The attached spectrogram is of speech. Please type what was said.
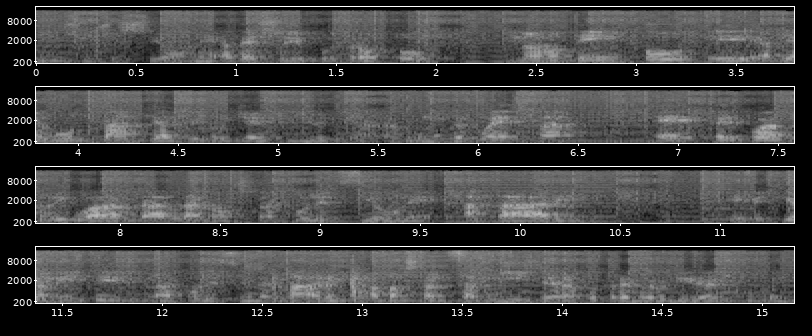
in successione. Adesso io purtroppo non ho tempo e abbiamo tanti altri progetti e Chiara. Comunque questa è per quanto riguarda la nostra collezione Atari. Effettivamente una collezione Atari abbastanza misera potrebbero dire alcuni,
